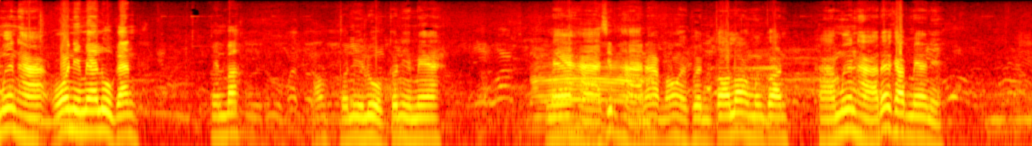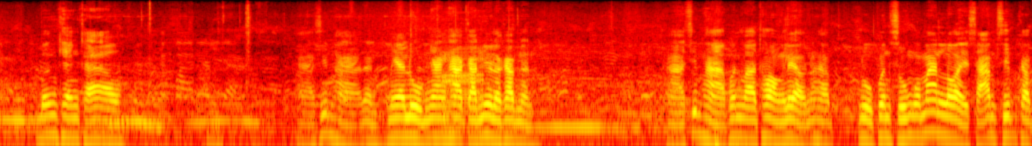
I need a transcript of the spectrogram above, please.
หมื่นหาโอ้นี่แม่ลูกกันแม่นบ่นี่ดูมันเอาตัวนี้ลูกตัวนี้แม่ แม่หาสิบหานะครับเอาให้เพิ่นต่อรองเบิ่งก่อนหาหมื่นหาเด้อครับแม่นี่ เบิ่งแข้งขาเอาหา สิบหานั่นแม่ลูกย่างหากันอยู่แล้วครับนั่นหาสิบหาเพิ่นว่าท้องแล้วนะครับ ลูกเพิ่นสูงประมาณร้อยสามสิบครับ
